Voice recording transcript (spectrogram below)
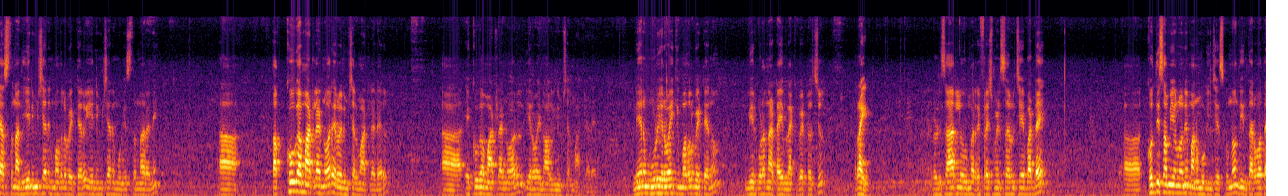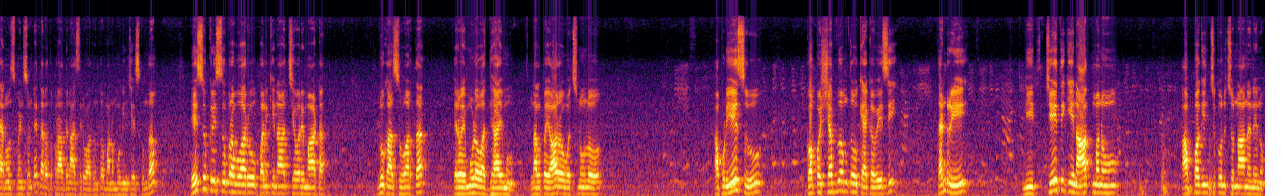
చేస్తున్నాను. ఏ నిమిషానికి మొదలు పెట్టారు ఏ నిమిషానికి ముగిస్తున్నారని. తక్కువగా మాట్లాడిన వారు ఇరవై నిమిషాలు మాట్లాడారు. ఎక్కువగా మాట్లాడిన వారు ఇరవై నాలుగు నిమిషాలు మాట్లాడారు. నేను మూడు ఇరవైకి మొదలు పెట్టాను. మీరు కూడా నా టైం లెక్క పెట్టవచ్చు రైట్. రెండుసార్లు మరి రిఫ్రెష్మెంట్ సర్వ్ చేయబడ్డాయి. కొద్ది సమయంలోనే మనం ముగించేసుకుందాం. దీని తర్వాత అనౌన్స్మెంట్స్ ఉంటాయి. తర్వాత ప్రార్థన ఆశీర్వాదంతో మనం ముగించేసుకుందాం. యేసుక్రీస్తు ప్రభువారు పలికిన చివరి మాట. లూకాసు వార్త ఇరవై మూడవ అధ్యాయము నలభై ఆరో వచనంలో అప్పుడు యేసు గొప్ప శబ్దంతో కేకవేసి తండ్రి నీ చేతికి నా ఆత్మను అప్పగించుకొనుచున్నాను నేను.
